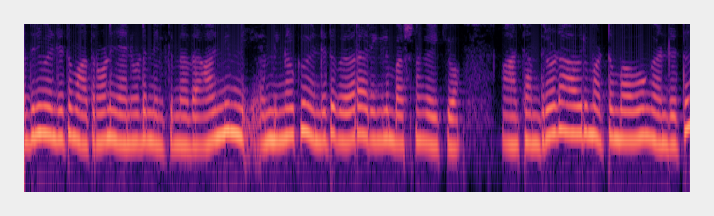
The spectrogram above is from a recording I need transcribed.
അതിനു വേണ്ടിയിട്ട് മാത്രമാണ് ഞാനിവിടെ നിൽക്കുന്നത്. അതിന് നിങ്ങൾക്ക് വേണ്ടിയിട്ട് വേറെ ആരെങ്കിലും ഭക്ഷണം കഴിക്കുമോ ചന്ദ്രയുടെ ആ ഒരു മട്ടും ഭാവവും കണ്ടിട്ട്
